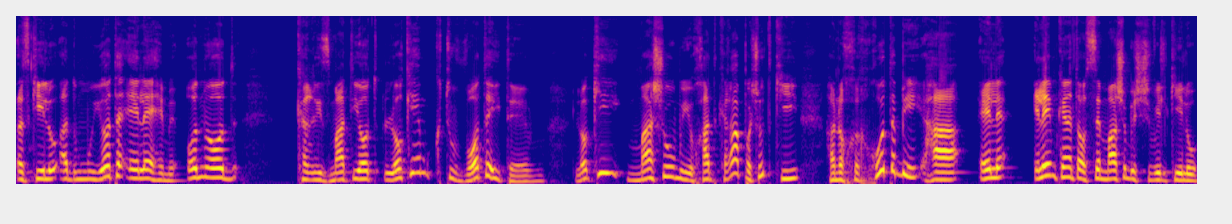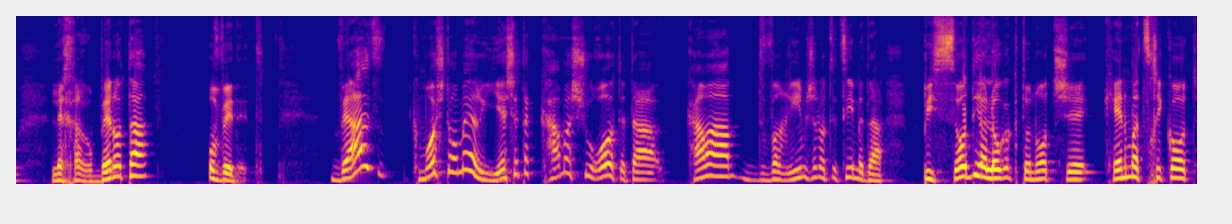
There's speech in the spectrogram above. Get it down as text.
אז כאילו הדמויות האלה הן מאוד מאוד... כריזמטיות, לא כי הן כתובות היטב, לא כי משהו מיוחד קרה, פשוט כי הנוכחות הב... האלה אלא אם כן אתה עושה משהו בשביל כאילו לחרבן אותה, עובדת. ואז, כמו שאתה אומר, יש את הכמה שורות, את הכמה דברים שנוצצים, את הפיסות דיאלוג הקטנות שכן מצחיקות,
